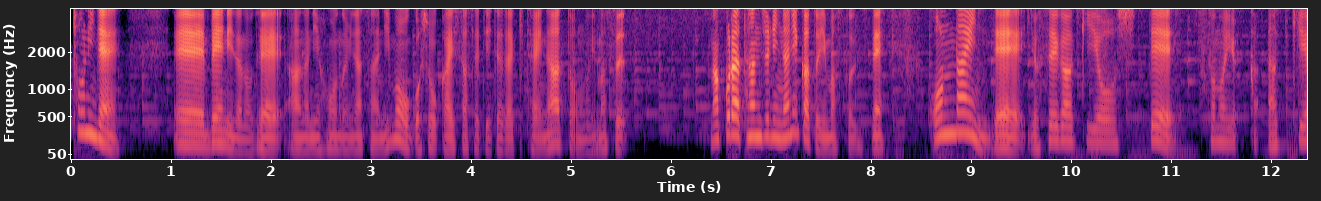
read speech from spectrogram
当にね、えー、便利なので、あの日本の皆さんにもご紹介させていただきたいなと思います。まあ、これは単純に何かと言いますとですね、オンラインで寄せ書きをして、その楽器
